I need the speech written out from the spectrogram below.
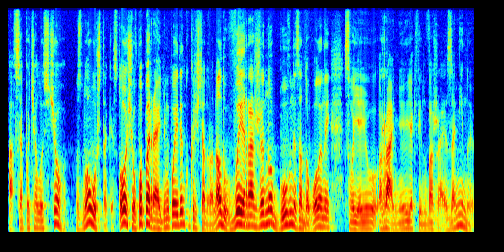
А все почалось з чого? Знову ж таки, з того, що в попередньому поєдинку Кріштіану Роналду виражено був незадоволений своєю ранньою, як він вважає, заміною.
